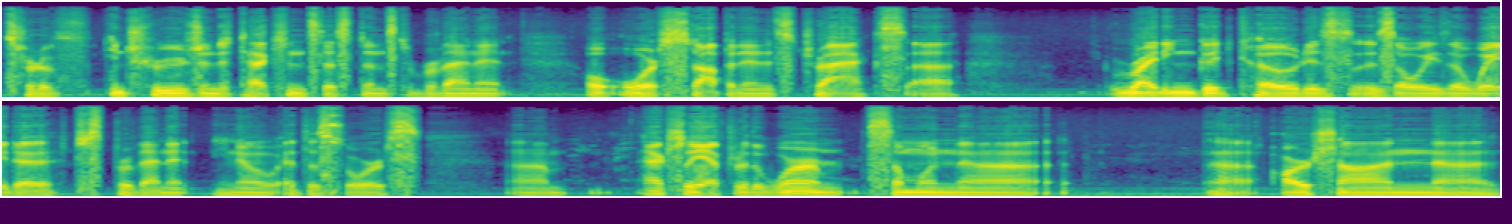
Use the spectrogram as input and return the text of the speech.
sort of intrusion detection systems to prevent it or, or stop it in its tracks. Uh, writing good code is, is always a way to just prevent it, you know, at the source. Um, actually, after the worm, someone, uh, uh, Arshan, uh,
